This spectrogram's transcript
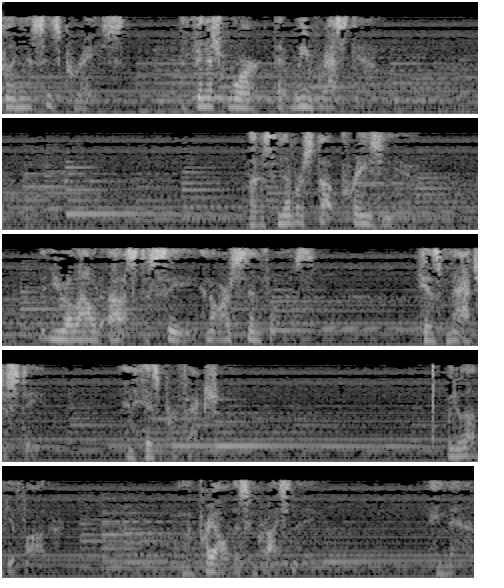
goodness, His grace, the finished work that we rest in. Let us never stop praising you that you allowed us to see in our sinfulness His majesty and His perfection. We love you, Father. And we pray all this in Christ's name. Amen.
